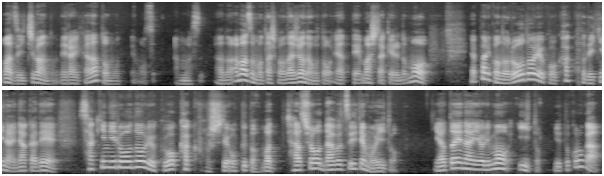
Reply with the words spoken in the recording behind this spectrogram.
まず一番の狙いかなと思ってます。あの、アマゾンも確か同じようなことをやってましたけれども、やっぱりこの労働力を確保できない中で、先に労働力を確保しておくと、まあ、多少ダブついてもいいと。雇えないよりもいいというところが、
